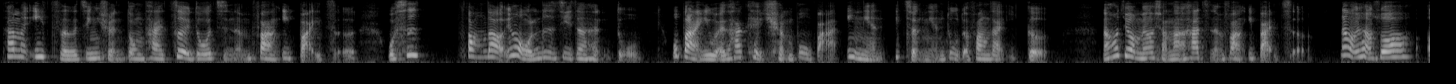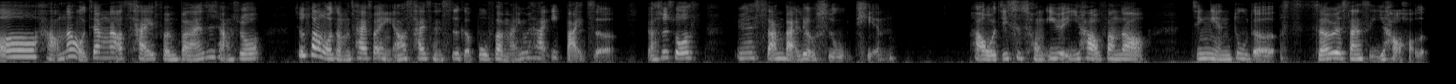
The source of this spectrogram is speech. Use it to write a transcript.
他们一则精选动态最多只能放一百则。我是放到，因为我日记真的很多，我本来以为它可以全部把一年一整年度的放在一个，然后就没有想到它只能放一百则。那我就想说，哦，好，那我这样要拆分，本来是想说，就算我怎么拆分，也要拆成四个部分嘛，因为它一百则，表示说，因为三百六十五天。好，我即使从一月一号放到今年度的十二月三十一号好了，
